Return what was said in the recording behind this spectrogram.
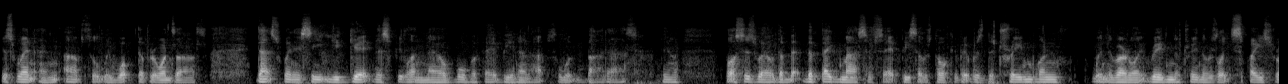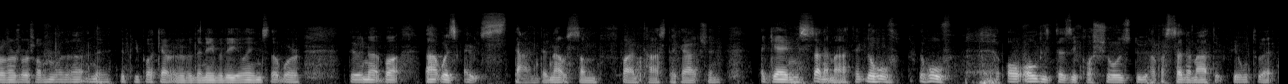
Just went and absolutely whooped everyone's ass. That's when you see you get this feeling now of Boba Fett being an absolute badass. You know, Plus, as well, the the big massive set piece I was talking about was the train one when they were like raiding the train. There was like spice runners or something like that. And the, the people I can't remember the name of the aliens that were doing it, but that was outstanding. That was some fantastic action. Again, cinematic. The whole, the whole, all, all these Disney Plus shows do have a cinematic feel to it,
